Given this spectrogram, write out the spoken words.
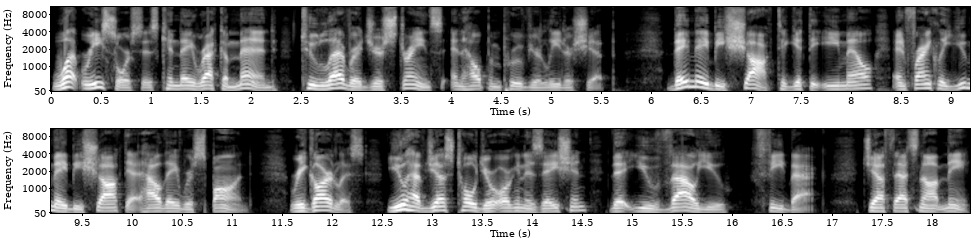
What resources can they recommend to leverage your strengths and help improve your leadership? They may be shocked to get the email, and frankly, you may be shocked at how they respond. Regardless, you have just told your organization that you value feedback. Jeff, that's not me.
